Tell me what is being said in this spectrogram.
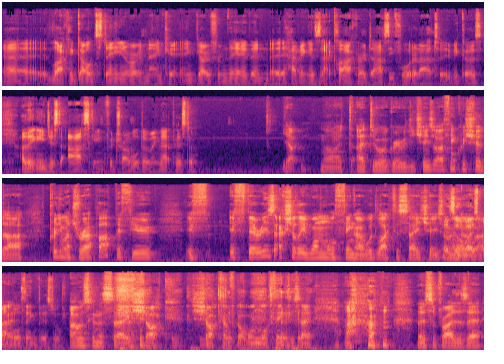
uh, like a Goldstein or a Nank and go from there than uh, having a Zac Clarke or a Darcy Fort at R2 because I think you're just asking for trouble doing that pistol. Yep, no, I, I do agree with you, Chizo. I think we should uh, pretty much wrap up. If you if if there is actually one more thing I would like to say, Cheese. There's always one more thing, Pistol. I was going to say shock, shock. I've got one more thing to say. Um, no surprises there.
